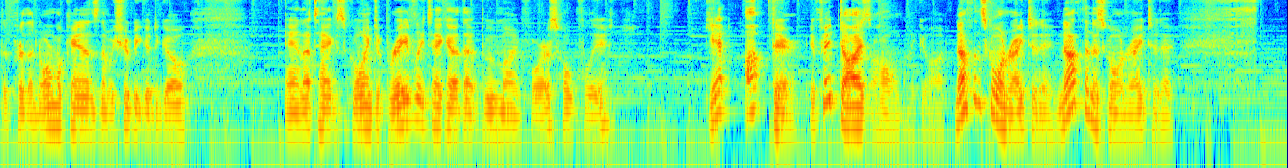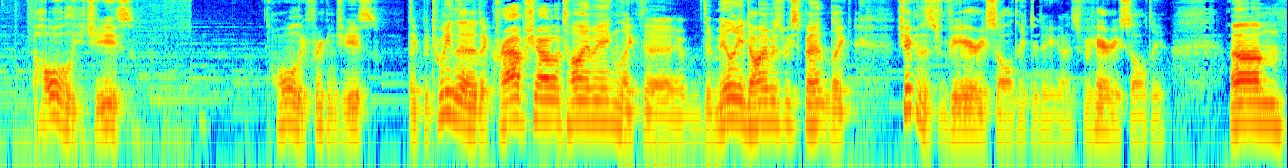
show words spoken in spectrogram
the, for the normal cannons, and then we should be good to go. And that tank is going to bravely take out that boom mine for us, hopefully. Get up there. If it dies, oh my god. Nothing's going right today. Nothing is going right today. Holy jeez. Holy freaking jeez. Like, between the, the crab shadow timing, like, the, the million diamonds we spent, like, chicken is very salty today, guys. Very salty. Um...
